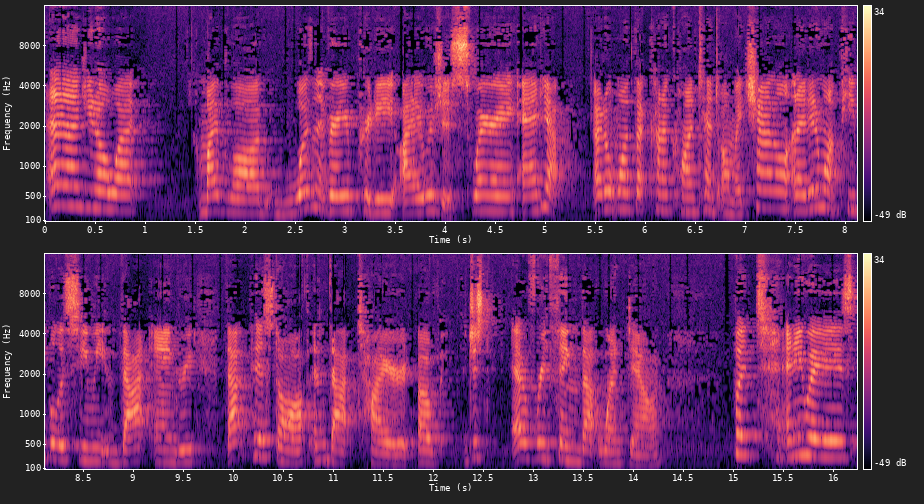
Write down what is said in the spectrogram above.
And you know what? My vlog wasn't very pretty. I was just swearing and yeah, I don't want that kind of content on my channel and I didn't want people to see me that angry, that pissed off, and that tired of just everything that went down. But anyways,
